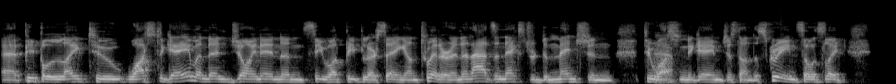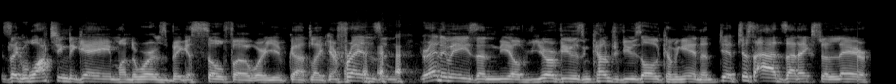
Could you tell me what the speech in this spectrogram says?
uh, people like to watch the game and then join in and see what people are saying on Twitter, and it adds an extra dimension to yeah. watching the game just on the screen. So it's like it's like watching the game on the world's biggest sofa, where you've got like your friends and your enemies and you know your views and counter views all coming in, and it just adds that extra layer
